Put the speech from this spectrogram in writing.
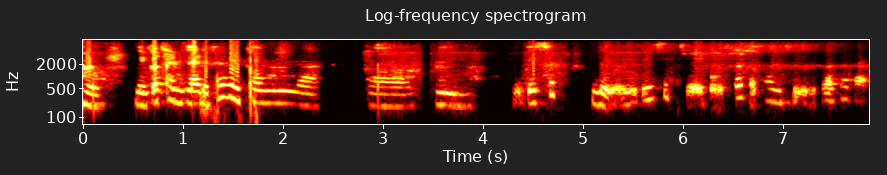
Mình có tham gia được hết hay không nhưng là uh, nhìn những cái sức lựa những cái sức trẻ của tất cả các anh chị và các bạn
